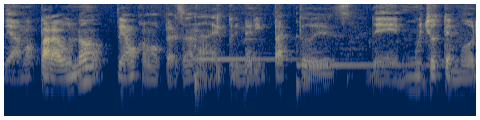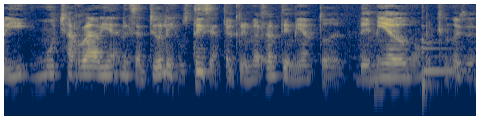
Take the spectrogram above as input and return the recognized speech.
digamos, para uno, digamos, como persona, el primer impacto es de mucho temor y mucha rabia en el sentido de la injusticia. El primer sentimiento de, miedo, ¿no? Porque uno dice,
